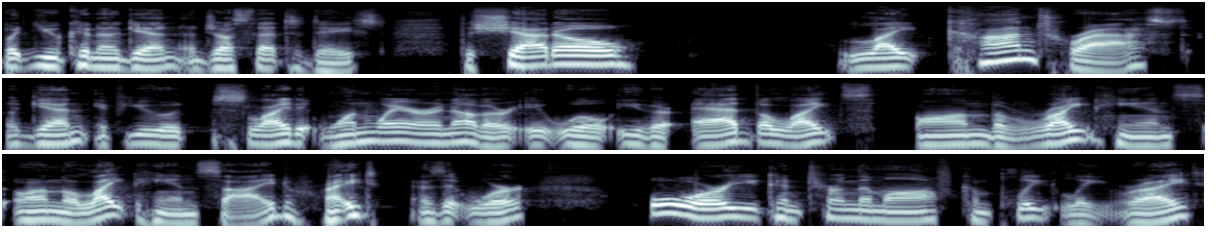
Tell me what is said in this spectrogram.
but you can again adjust that to taste. The shadow light contrast, again, if you slide it one way or another, it will either add the lights on the right hand on the light hand side, right, as it were, or you can turn them off completely, right?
